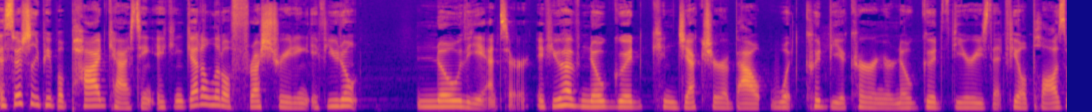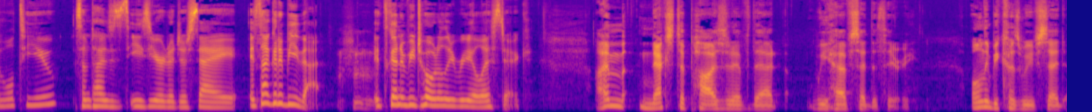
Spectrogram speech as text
especially people podcasting, it can get a little frustrating if you don't know the answer. If you have no good conjecture about what could be occurring or no good theories that feel plausible to you, sometimes it's easier to just say, it's not going to be that. it's going to be totally realistic. I'm next to positive that we have said the theory, only because we've said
